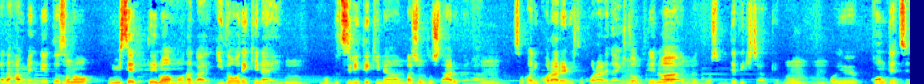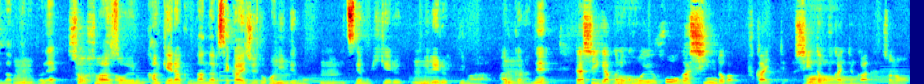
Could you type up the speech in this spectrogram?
ただ反面で言うと、その、お店っていうのはもうなんか移動できない、もう物理的な場所としてあるから、そこに来られる人来られない人っていうのは、やっぱりどうしても出てきちゃうけど、こういうコンテンツになってるとね、まあそういうのも関係なく、なんなら世界中どこにいても、いつでも聞ける、見れるっていうのはあるからね。だし、逆にこういう方が深度が深いっていう、深度が深いっていうか、その、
